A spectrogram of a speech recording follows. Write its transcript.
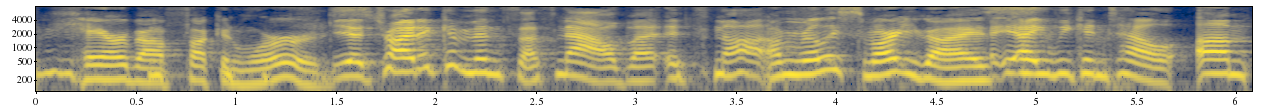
care about fucking words. Yeah, try to convince us now, but it's not. I'm really smart, you guys. yeah, we can tell. Um,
